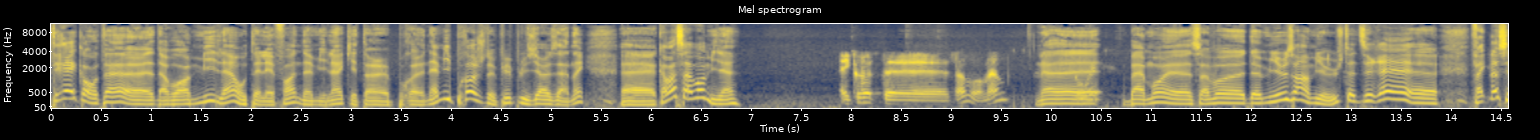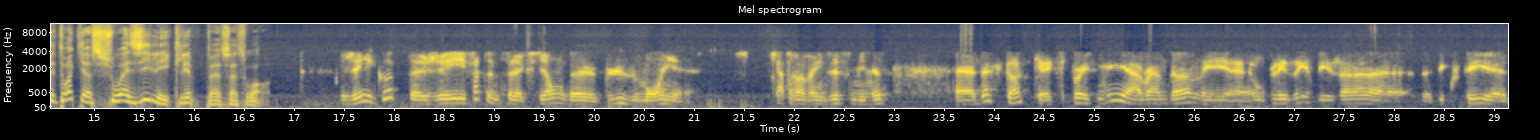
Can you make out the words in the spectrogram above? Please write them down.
très content euh, d'avoir Milan au téléphone. Euh, Milan qui est un, ami proche depuis plusieurs années. Euh, comment ça va, Milan? Écoute, euh, ça va même. Euh, Ben moi, euh, ça va de mieux en mieux, je te dirais. euh. fait que là, c'est toi qui as choisi les clips euh, ce soir. J'ai, écoute, j'ai fait une sélection de plus ou moins euh, 90 minutes euh, de stock euh, qui peut être mis à random et euh, au plaisir des gens euh, d'écouter euh,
